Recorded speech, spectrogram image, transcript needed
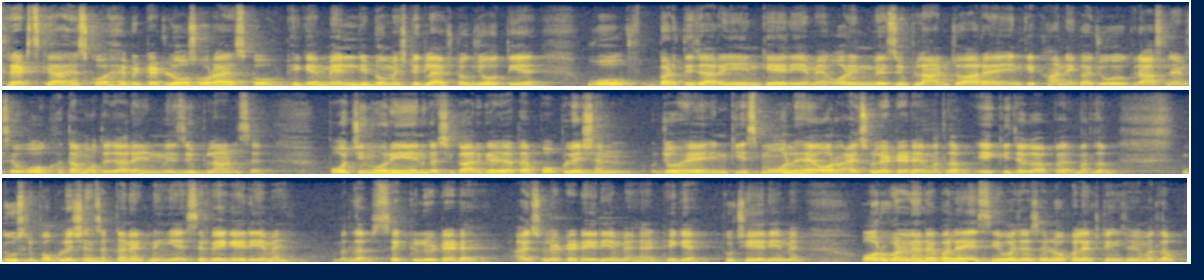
थ्रेट्स क्या है इसको? हैबिटेट लॉस हो रहा है इसको, ठीक है? मेनली डोमेस्टिक लाइफ स्टॉक जो होती है, वो बढ़ती जा रही है इनके एरिए में और इन्वेजिव प्लांट जो आ रहे हैं, इनके खाने का जो ग्रासलैंड्स है, वो ख़त्म होते जा रहे हैं इन्वेजिव प्लांट्स है। पोचिंग हो रही है, इनका शिकार किया जाता है। पॉपुलेशन जो है, इनकी स्मॉल है और आइसोलेटेड है। मतलब एक ही जगह पर मतलब दूसरी पॉपुलेशन से कनेक्ट नहीं है। सिर्फ़ एक एरिया में मतलब सेक्युलेटेड है आइसोलेटेड एरिया में है, ठीक है? कुछ ही एरिया में। और वलनरेबल है, इसी वजह से लोकल एक्सटिंक्शन मतलब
